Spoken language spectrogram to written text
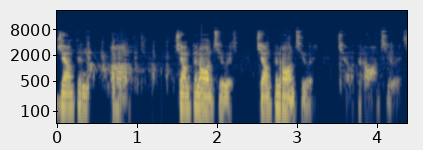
jumping up, jumping onto it, jumping onto it, jumping onto it.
